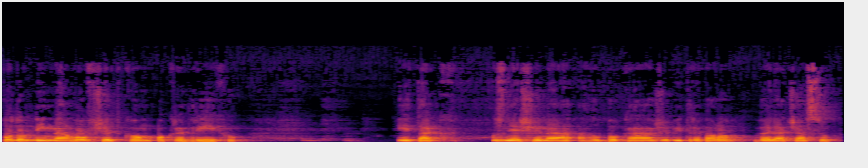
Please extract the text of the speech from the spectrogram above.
podobným nám vo všetkom okrem hriechu. Je tak vznešená a hlboká, že by trebalo veľa času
